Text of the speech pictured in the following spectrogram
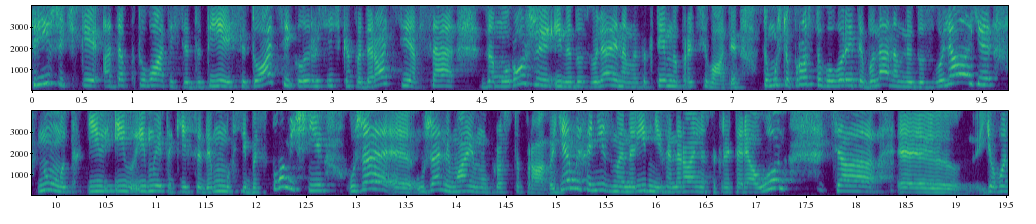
трішечки адаптуватися до тієї ситуації, коли Російська Федерація все заморожує і не дозволяє нам ефективно працювати, тому що просто говорити вона нам не дозволяє. Ну от і, і, і ми такі сидимо всі безпомічні. Уже, е, уже не маємо просто права. Є механізми на рівні генерального секретаря ООН, ця е, його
